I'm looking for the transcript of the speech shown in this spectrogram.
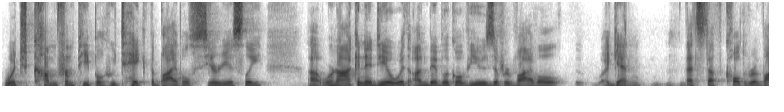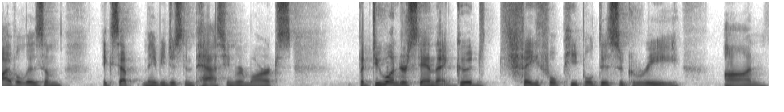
which come from people who take the Bible seriously. Uh, we're not going to deal with unbiblical views of revival. Again, that's stuff called revivalism, except maybe just in passing remarks. But do understand that good, faithful people disagree on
